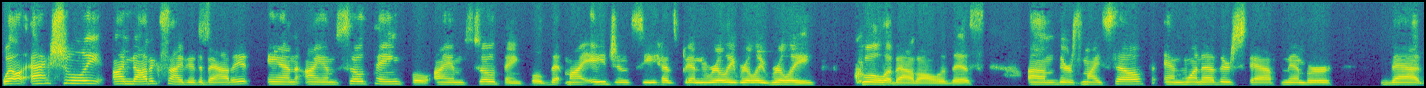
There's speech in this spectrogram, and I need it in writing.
Well, actually, I'm not excited about it. And I am so thankful. I am so thankful that my agency has been really, really, really cool about all of this. Um, there's myself and one other staff member that,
